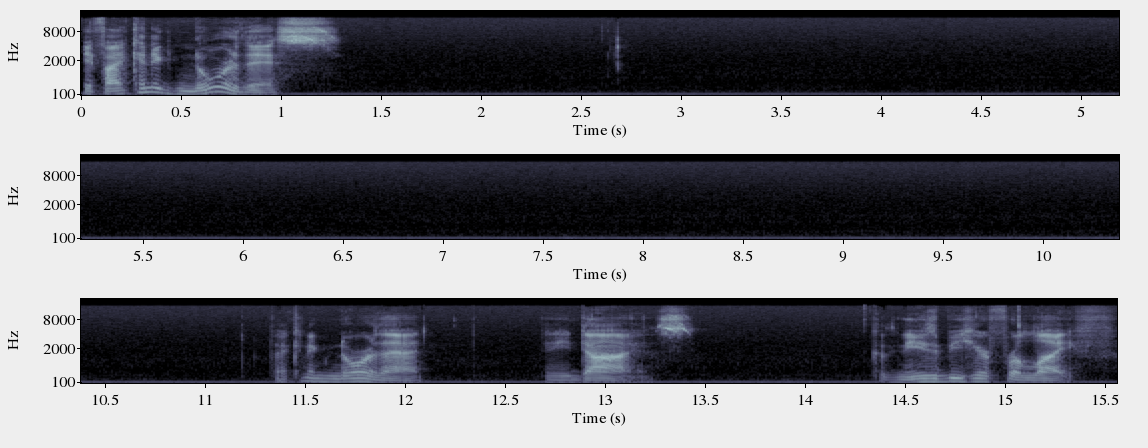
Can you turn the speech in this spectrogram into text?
If I can ignore this, if I can ignore that, then he dies. Because he needs to be here for life,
